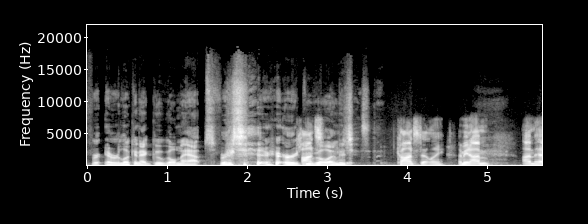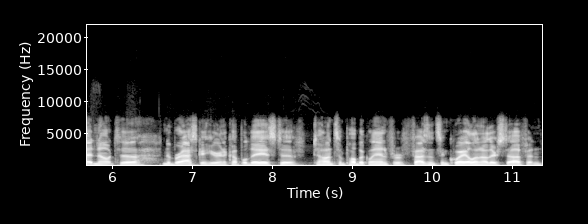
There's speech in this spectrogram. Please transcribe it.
for, or looking at Google Maps for, or Google Images? Constantly. I mean, I'm I'm heading out to Nebraska here in a couple days to to hunt some public land for pheasants and quail and other stuff. And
